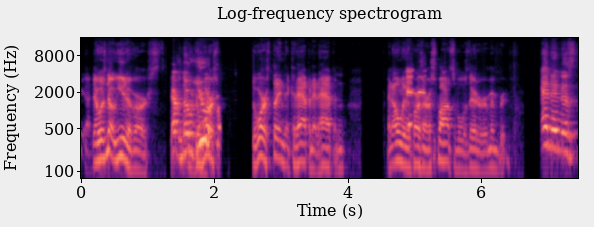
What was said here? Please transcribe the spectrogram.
Yeah, there was no universe. There was no the universe. worst, the worst thing that could happen had happened, and only the person responsible was there to remember it. And then this,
